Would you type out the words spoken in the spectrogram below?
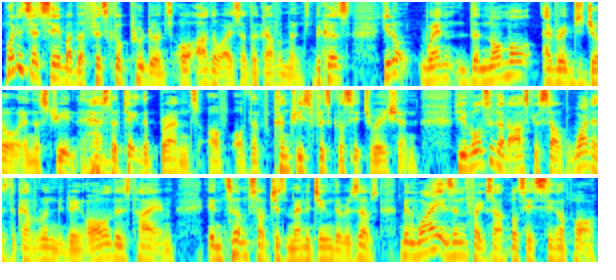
What does that say about the fiscal prudence or otherwise of the government? Because, you know, when the normal average Joe in the street has to hmm. take the brunt of, of the country's fiscal situation, you've also got to ask yourself, what has the government been doing all this time in terms of just managing the reserves? I mean, why isn't, for example, say Singapore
